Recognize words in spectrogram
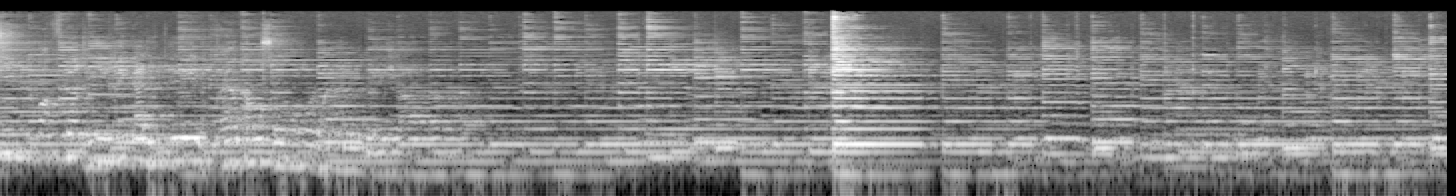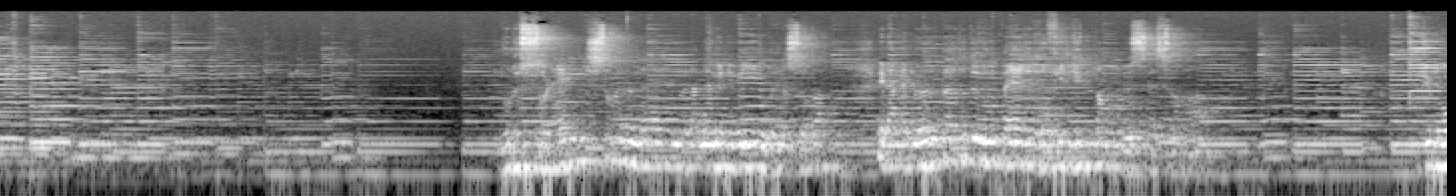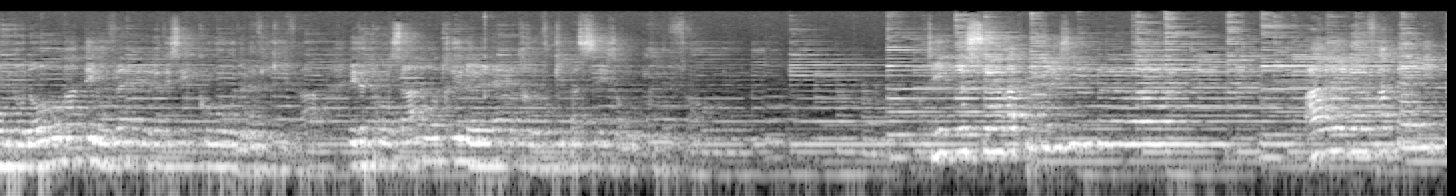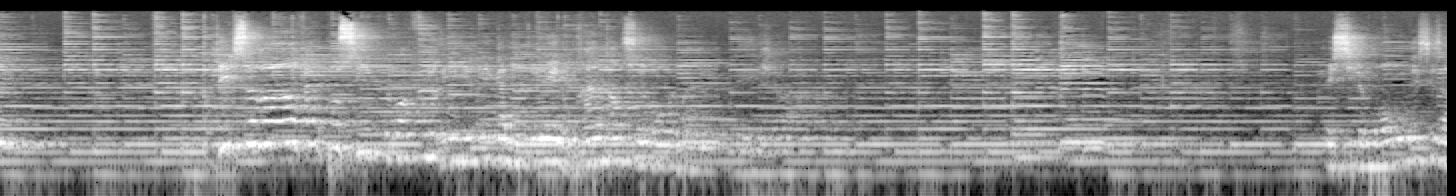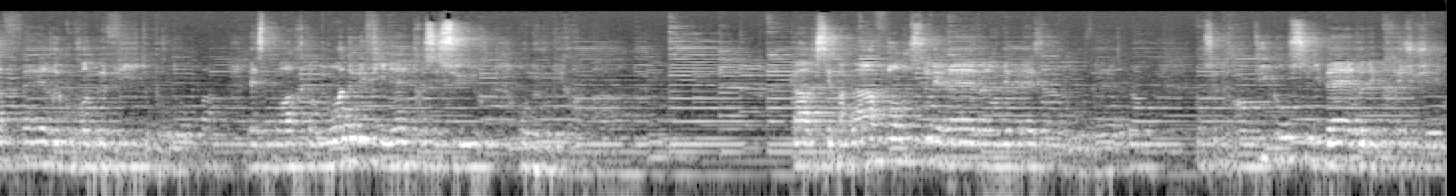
Nous, le soleil sera le même, la même nuit nous bercera, et la même peur de nous perdre au fil du temps ne cessera. Du monde au nord, des nouvelles, des échos de la vie qui va, et de temps à autre une lettre, vous qui passez en courant. Il ne sera plus visible, parler de fraternité, qu'il sera enfin possible de voir fleurir l'égalité, les printemps seront loin déjà. Et si le monde et ses affaires courent un peu vite pour nos pas, l'espoir qu'en moi de mes fenêtres, c'est sûr, on ne l'oubliera pas. Car c'est par la force des rêves, n'en déplaise à un gouvernant, qu'on se grandit, qu'on se libère des préjugés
